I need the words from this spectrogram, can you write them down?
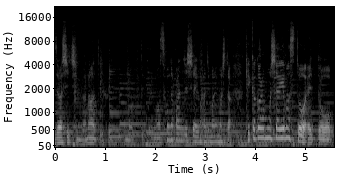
珍しいチームだなというふうに思っております。こんな感じで試合が始まりました。結果から申し上げますと、えっと、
